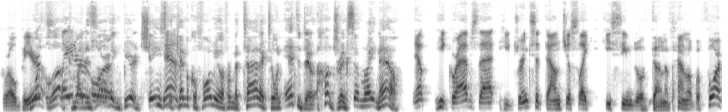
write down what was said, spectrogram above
grow beards What luck, later. my or- dissolving beard changed Yeah. the chemical formula from a tonic to an antidote. I'll drink some right now. Yep, he grabs that, he drinks it down just like he seemed to have done a panel before,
